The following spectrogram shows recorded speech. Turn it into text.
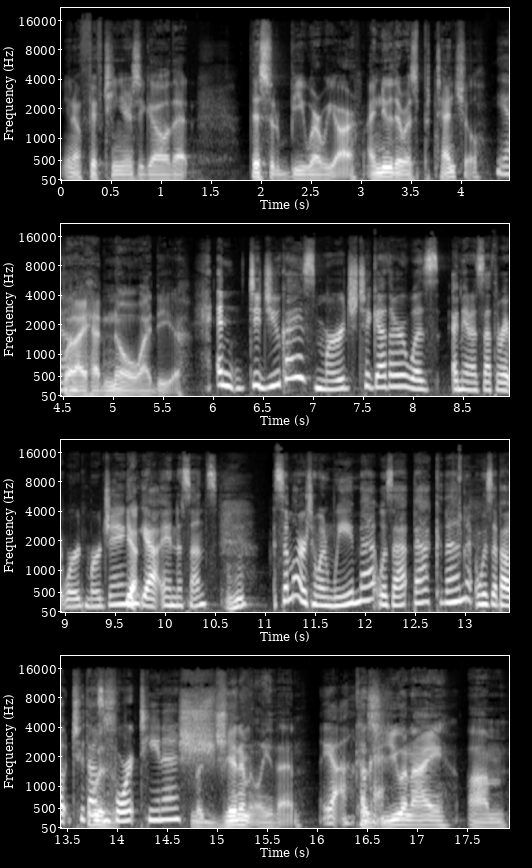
you know 15 years ago that this would be where we are I knew there was potential Yeah. but I had no idea And did you guys merge together? Was I mean, is that the right word? Merging? Yeah. Mm-hmm. in a sense. Similar to when we met. Was that back then? It was about 2014 ish. legitimately then Yeah. because Okay. you and I um,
